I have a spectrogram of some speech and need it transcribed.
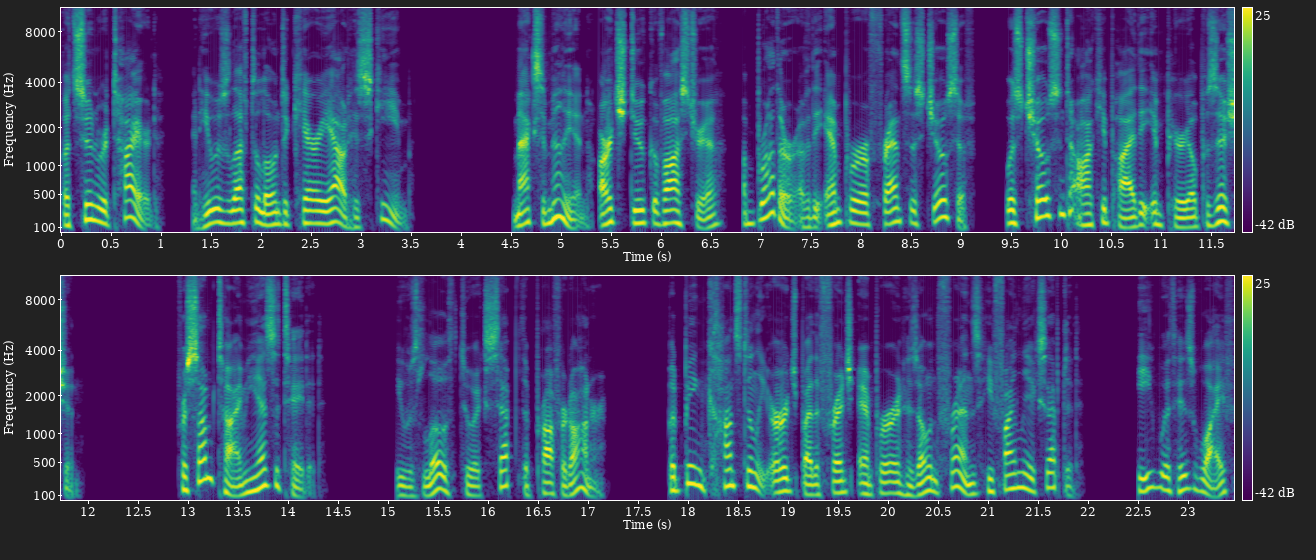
but soon retired, and he was left alone to carry out his scheme. Maximilian, Archduke of Austria, a brother of the Emperor Francis Joseph, was chosen to occupy the imperial position. For some time he hesitated. He was loath to accept the proffered honor, but being constantly urged by the French emperor and his own friends, he finally accepted. He, with his wife,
